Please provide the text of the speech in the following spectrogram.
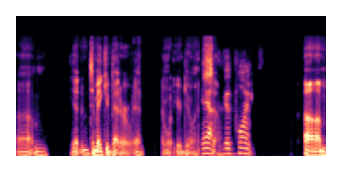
um, yeah, to make you better at, at what you're doing yeah so, good point um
